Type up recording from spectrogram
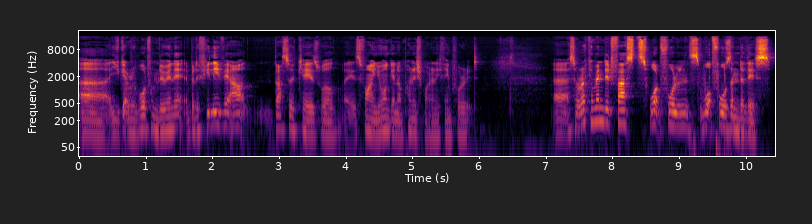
Uh, you get reward from doing it, but if you leave it out, that's okay as well. It's fine. You won't get no punishment or anything for it. Uh, so recommended fasts. What falls what falls under this?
